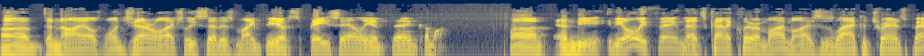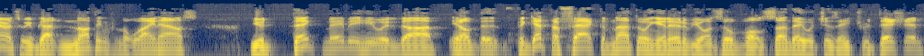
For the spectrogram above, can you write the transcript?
Uh, denials. One general actually said this might be a space alien thing. Come on. Um, and the the only thing that's kind of clear in my mind is lack of transparency. We've got nothing from the White House. You'd think maybe he would, uh, you know, forget the fact of not doing an interview on Super Bowl Sunday, which is a tradition.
